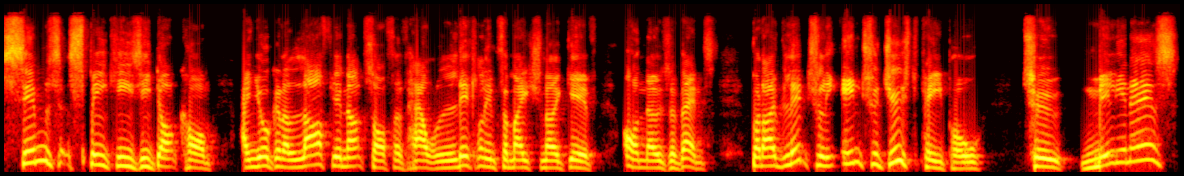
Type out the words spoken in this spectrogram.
SimsSpeakeasy.com, and you're going to laugh your nuts off of how little information I give on those events. But I've literally introduced people to millionaires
